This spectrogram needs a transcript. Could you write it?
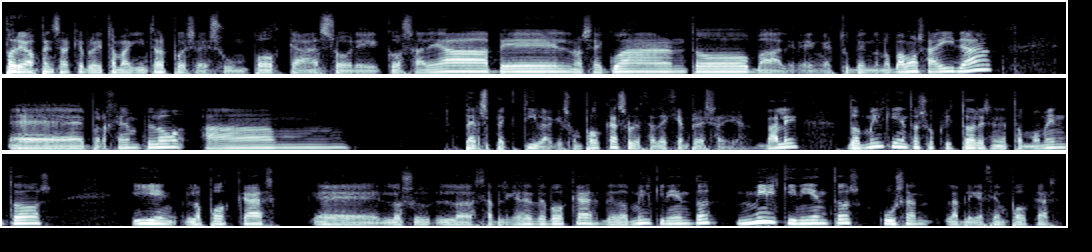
Podríamos pensar que Proyecto Macintosh pues es un podcast sobre cosa de Apple, no sé cuánto. Vale, venga, estupendo. Nos vamos a ir a, eh, por ejemplo, a mm, Perspectiva, que es un podcast sobre estrategia empresarial, ¿vale? 2.500 suscriptores en estos momentos y en los podcasts, eh, las aplicaciones de podcast de 2.500, 1.500 usan la aplicación podcast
